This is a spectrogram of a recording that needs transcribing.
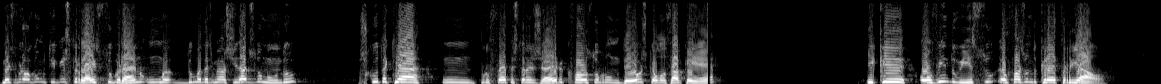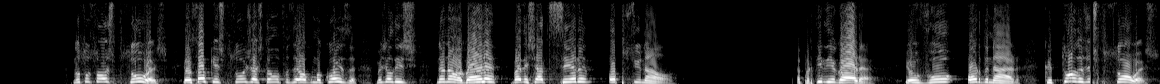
mas por algum motivo este rei soberano, uma, de uma das maiores cidades do mundo, escuta que há um profeta estrangeiro que fala sobre um Deus que ele não sabe quem é, e que, ouvindo isso, ele faz um decreto real. Não são só as pessoas. Ele sabe que as pessoas já estão a fazer alguma coisa, mas ele diz: não, não, agora vai deixar de ser opcional. A partir de agora, eu vou ordenar que todas as pessoas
